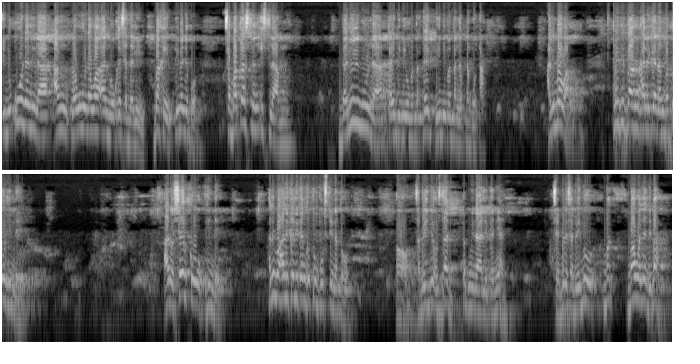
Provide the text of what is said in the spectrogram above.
Inuuna nila ang nauunawaan mo kaysa dalil. Bakit? Tingnan niyo po. Sa batas ng Islam, dalil muna kahit hindi mo mata- kahit hindi matanggap ng utak. Halimbawa, pwede bang halikan ng bato? Hindi. Ano, share ko? Hindi. Halimbawa, halik-halikan ko tong poste na to. Oh, sabihin niyo, Ustad, ba't mo inahalikan yan? Siyempre, sabihin mo, ba- bawal yan, di ba?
